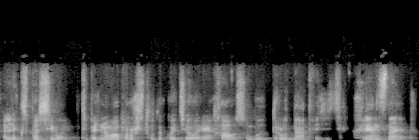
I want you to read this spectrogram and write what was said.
Олег, спасибо. Теперь на вопрос, что такое теория хаоса, будет трудно ответить. Хрен знает.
